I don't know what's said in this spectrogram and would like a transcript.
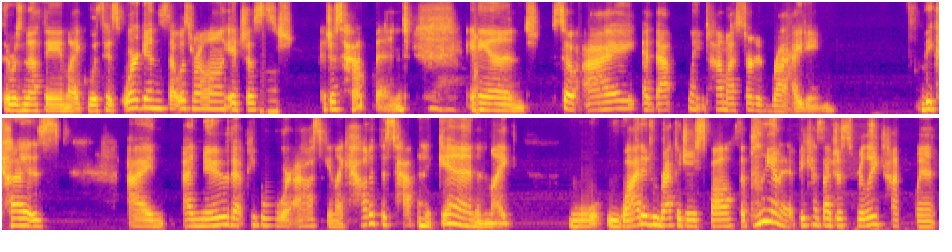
There was nothing like with his organs that was wrong. It just, mm-hmm. it just happened. Mm-hmm. And so I, at that point in time, I started writing because I, I knew that people were asking like, how did this happen again? And like, why did Rebecca just fall off the planet? Because I just really kind of went,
